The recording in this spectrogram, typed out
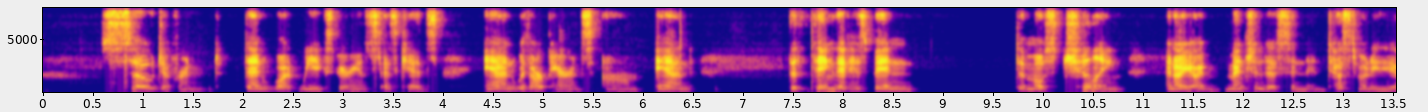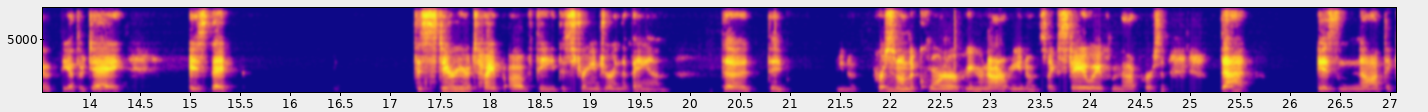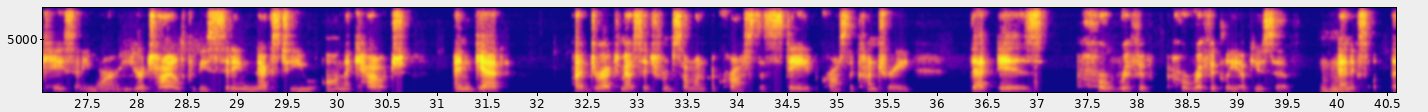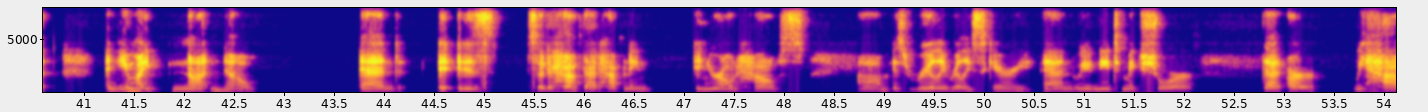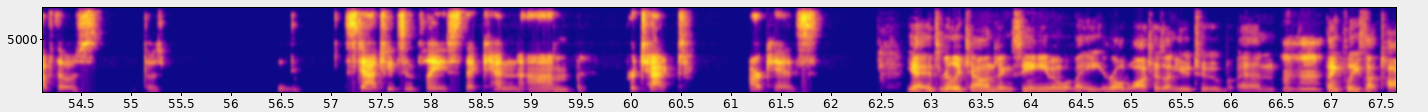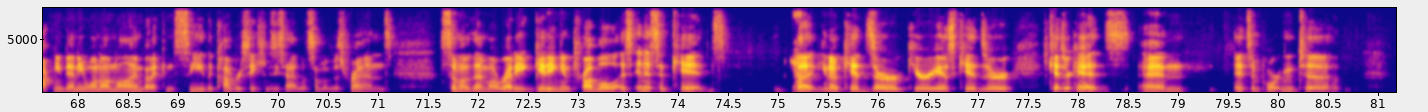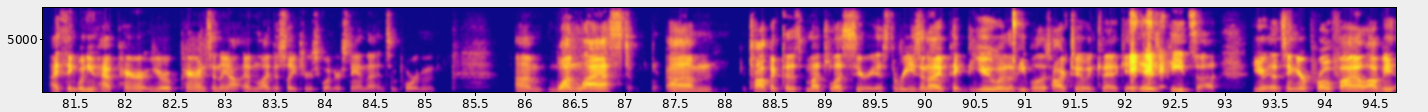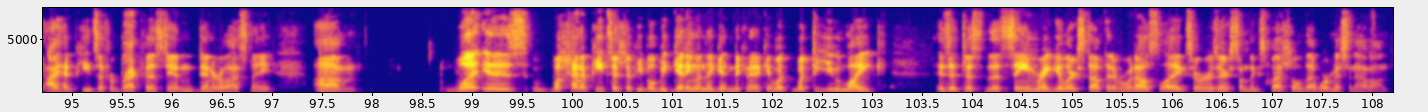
so different than what we experienced as kids and with our parents. Um, and the thing that has been the most chilling and i, I mentioned this in, in testimony the, the other day is that the stereotype of the the stranger in the van the the you know person mm-hmm. on the corner who you're not you know it's like stay away from that person that is not the case anymore your child could be sitting next to you on the couch and get a direct message from someone across the state across the country that is horrific horrifically abusive mm-hmm. and explicit and you might not know. And it is so to have that happening in your own house um, is really really scary, and we need to make sure that our we have those those statutes in place that can um, protect our kids Yeah, it's really challenging seeing even what my eight year old watches on YouTube. And hmm thankfully, he's not talking to anyone online, but I can see the conversations he's had with some of his friends. Some of them already getting in trouble as innocent kids. Yep. But you know, kids are curious. Kids are kids are kids, and it's important to. I think when you have parent your parents in the in legislatures who understand that, it's important. Um, one last um, topic that is much less serious. The reason I picked you of the people to talk to in Connecticut is pizza. you it's in your profile. Obvi- I had pizza for breakfast and dinner last night. Um, what is what kind of pizza should people be getting when they get into Connecticut? What what do you like? Is it just the same regular stuff that everyone else likes, or is there something special that we're missing out on?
